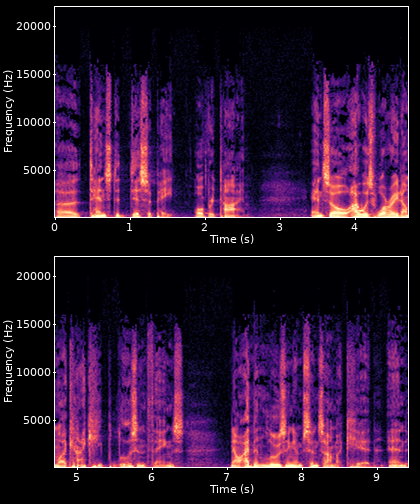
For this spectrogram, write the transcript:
uh, tends to dissipate over time. And so I was worried. I'm like, I keep losing things. Now, I've been losing them since I'm a kid. And,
